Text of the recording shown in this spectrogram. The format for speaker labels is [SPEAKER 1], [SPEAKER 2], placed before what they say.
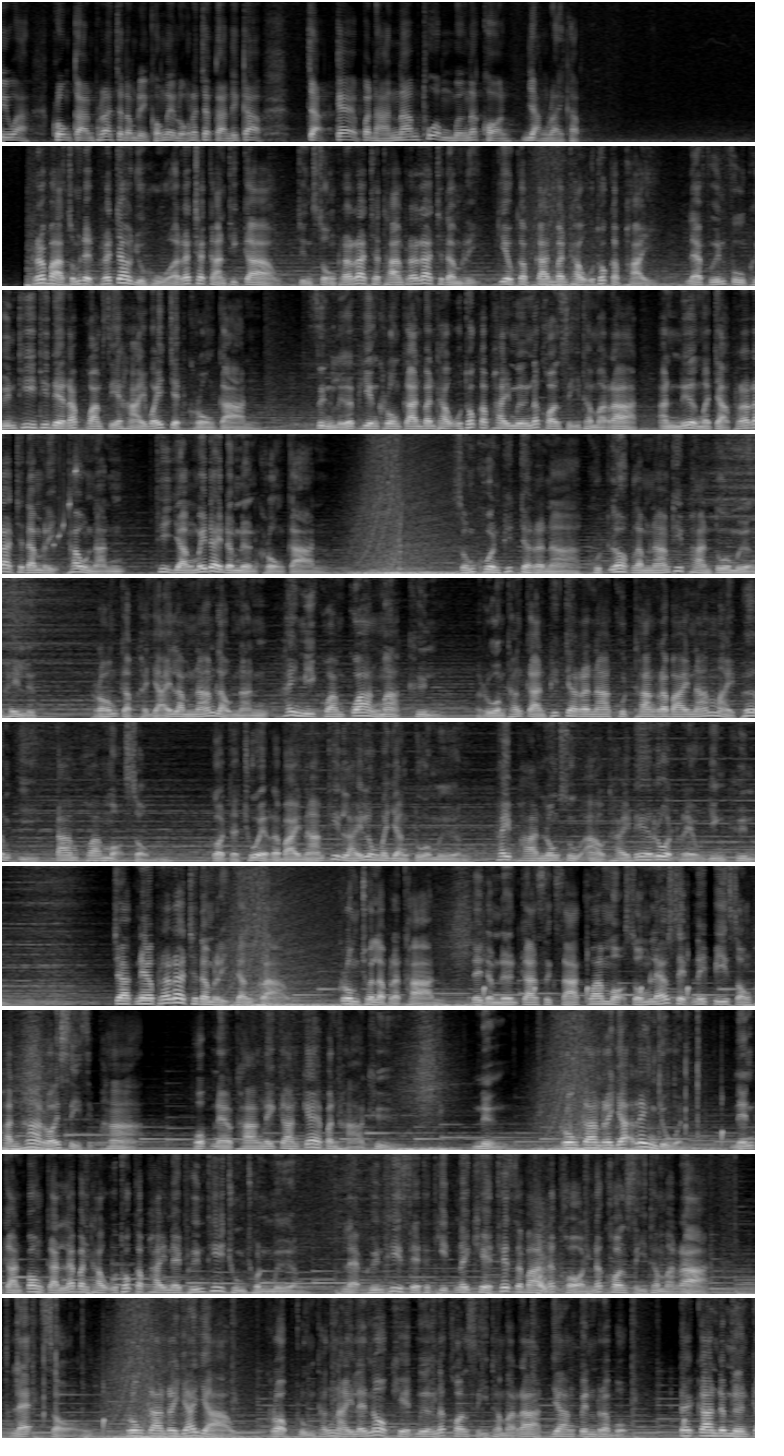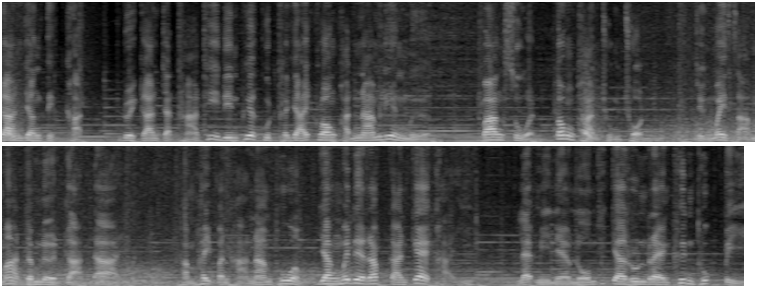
[SPEAKER 1] ดีว่าโครงการพระราชดำริของในหลวงรัชกาลที่ 9 จะแก้ปัญหาน้ำท่วมเมืองนครอย่างไรครับ
[SPEAKER 2] พระบาทสมเด็จพระเจ้าอยู่หัวรัชกาลที่ 9 จึงทรงพระราชทานพระราชดำริ เกี่ยวกับการบรรเทาอุทกภัย และฟื้นฟูพื้นที่ที่ได้รับความเสียหายไว้ 7 โครงการ ซึ่งเหลือเพียงโครงการบรรเทาอุทกภัยเมืองนครศรีธรรมราช อันเนื่องมาจากพระราชดำริเท่านั้น ที่ยังไม่ได้ดำเนินโครงการ สมควรพิจารณาขุดลอกลำน้ำที่ผ่านตัวเมืองให้ลึก พร้อมกับขยายลำน้ำเหล่านั้นให้มีความกว้างมากขึ้น รวมทั้งการพิจารณาขุดทางระบายน้ำใหม่เพิ่มอีกตามความเหมาะสม ก็จะช่วยระบายน้ำที่ไหลลงมายังตัวเมือง ให้ผ่านลงสู่อ่าวไทยได้รวดเร็วยิ่งขึ้น จากแนวพระราชดำริดังกล่าว กรมชลประทานได้ดำเนินการศึกษาความเหมาะสมแล้วเสร็จในปี 2545 พบแนวทางในการแก้ปัญหาคือ 1. โครงการระยะเร่งด่วน เน้นการป้องกันและบรรเทาอุทกภัยในพื้นที่ชุมชนเมือง และพื้นที่เศรษฐกิจในเขตเทศบาลนครนครศรีธรรมราช และ 2. โครงการระยะยาว ครอบคลุมทั้งในและนอกเขตเมืองนครศรีธรรมราชอย่างเป็นระบบ แต่การดำเนินการยังติดขัด ด้วยการจัดหาที่ดินเพื่อขุดขยายคลองผันน้ำเลี่ยงเมือง บางส่วนต้องผ่านชุมชน จึงไม่สามารถดำเนินการได้ ทำให้ปัญหาน้ำท่วมยังไม่ได้รับการแก้ไข และมีแนวโน้มที่จะรุนแรงขึ้นทุกปี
